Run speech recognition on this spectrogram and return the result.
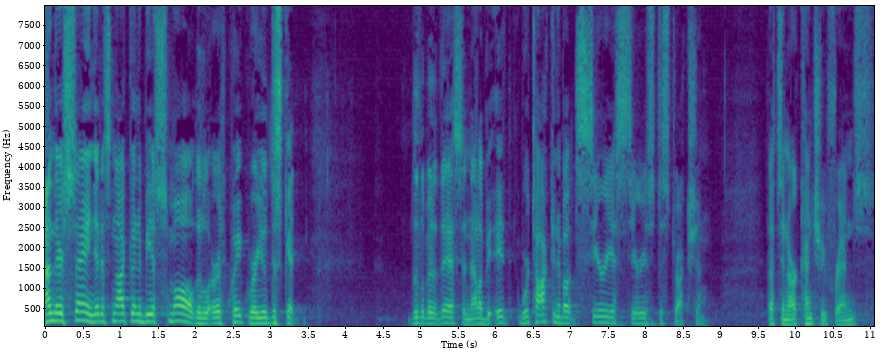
And they're saying that it's not going to be a small little earthquake where you'll just get a little bit of this and that'll be it. We're talking about serious, serious destruction. That's in our country, friends.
